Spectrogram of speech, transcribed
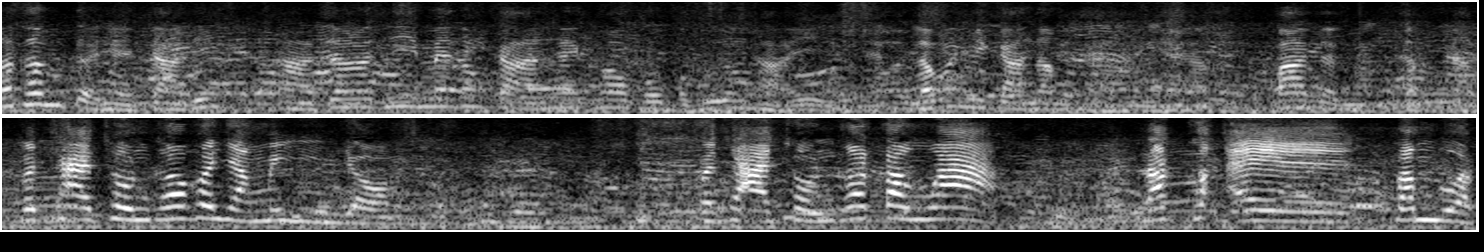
แล้วถ้ามันเกิดเหตุการณ์ที่อ่าเจ้าหน้าที่ไม่ต้องการให้เข้าพบกับผู้ต้องหาอีกเนี่ยแล้วมันมีการนำแผนอย่างเงี้ยครับป้าจะจัดการประชาชนเขาก็ยังไม่ยินยอม ประชาชนก็ต้องว่านักไอ้ตำรวจ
